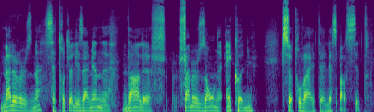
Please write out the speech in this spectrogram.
Malheureusement, cette route-là les amène dans la fameuse zone inconnue qui se trouve à être l'espace site. Euh,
